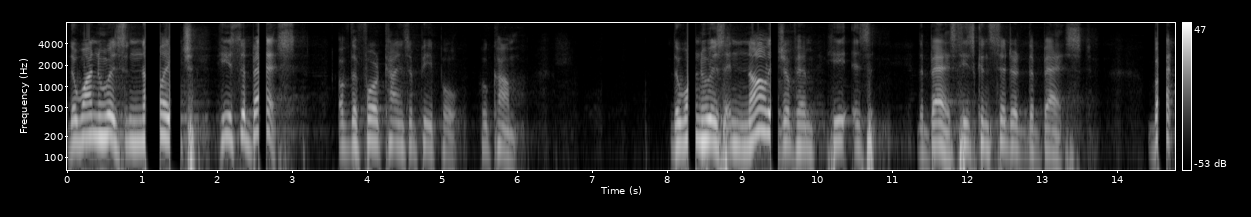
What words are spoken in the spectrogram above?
the one who is knowledge, he is the best of the four kinds of people who come the one who is in knowledge of him, he is the best. He's considered the best. But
